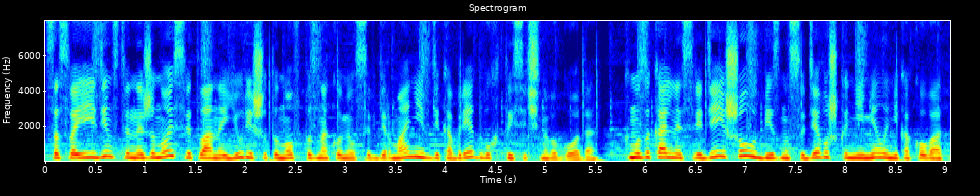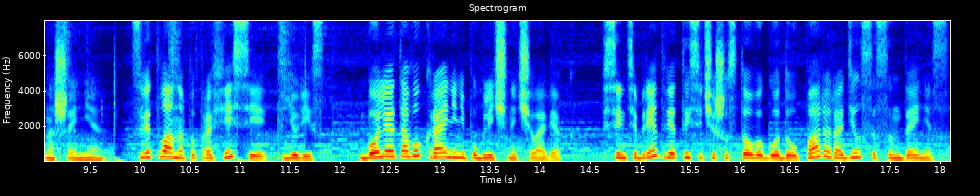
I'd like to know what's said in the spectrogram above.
Со своей единственной женой Светланой Юрий Шатунов познакомился в Германии в декабре 2000 года. К музыкальной среде и шоу-бизнесу девушка не имела никакого отношения. Светлана по профессии – юрист. Более того, крайне непубличный человек. В сентябре 2006 года у пары родился сын Деннис,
